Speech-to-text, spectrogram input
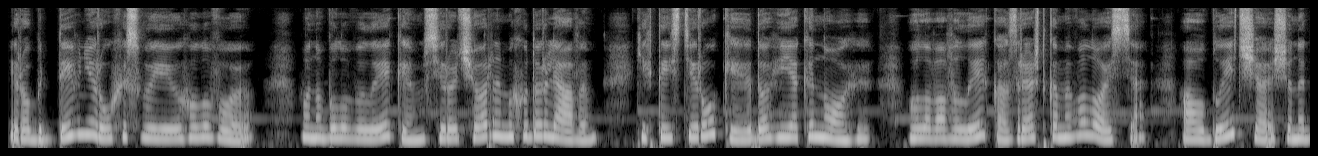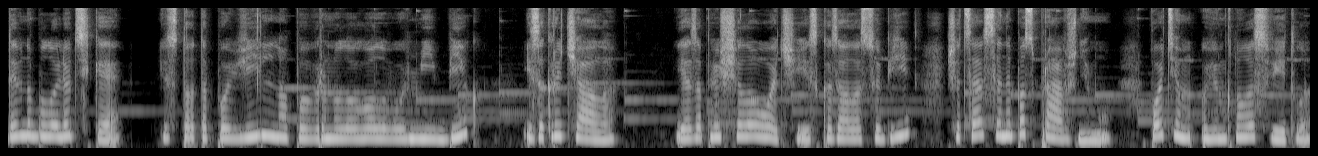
і робить дивні рухи своєю головою. Воно було великим, сіро-чорним і худорлявим, кіхтисті руки, довгі, як і ноги, голова велика, з рештками волосся, а обличчя, що не дивно було людське. Істота повільно повернула голову в мій бік і закричала. Я заплющила очі і сказала собі, що це все не по-справжньому. Потім увімкнула світло.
